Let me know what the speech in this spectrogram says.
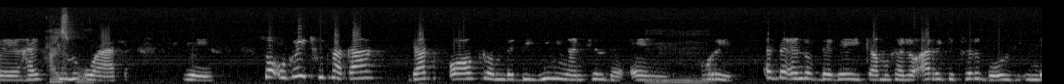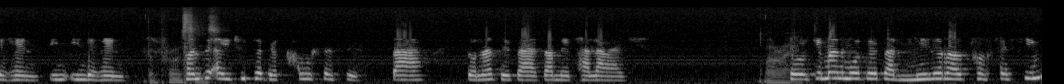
eh, high school. o atla yes. So o tlo ithuta ka that all from the beginning until the end. Hore at the end of the day kamogelo a re ke tshwere gold in the hand in, in the hand. Tshwanetse a ithute the processes tsa tsona tse tsa tsa metallurgy. So ke mane mo tse tsa mineral processing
